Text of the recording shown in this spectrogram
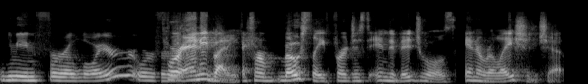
You mean for a lawyer or for, for anybody, for mostly for just individuals in a relationship?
